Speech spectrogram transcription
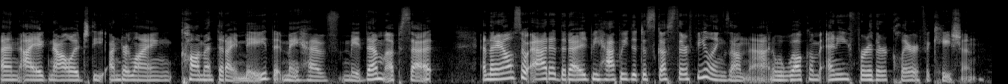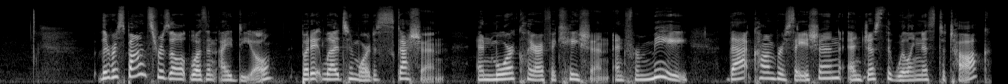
and I acknowledge the underlying comment that I made that may have made them upset. And then I also added that I'd be happy to discuss their feelings on that and would welcome any further clarification. The response result wasn't ideal, but it led to more discussion and more clarification. And for me, that conversation and just the willingness to talk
